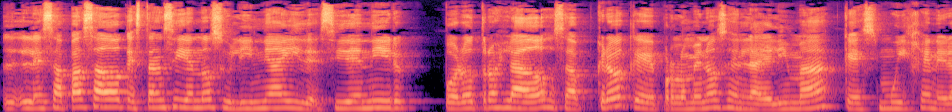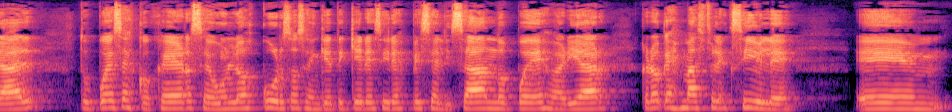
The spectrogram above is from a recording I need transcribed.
les ha pasado que están siguiendo su línea y deciden ir por otros lados. O sea, creo que por lo menos en la de Lima, que es muy general, tú puedes escoger según los cursos en qué te quieres ir especializando, puedes variar. Creo que es más flexible. Eh,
